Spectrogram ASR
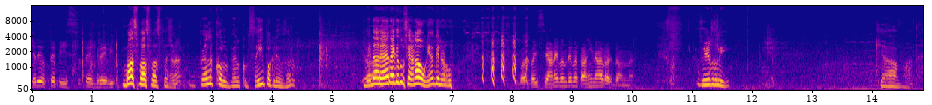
ਇਹਦੇ ਉੱਤੇ ਪੀਸ ਤੇ ਗ੍ਰੇਵੀ ਬਸ ਬਸ ਬਸ ਭਾਜੀ। ਬਿਲਕੁਲ ਬਿਲਕੁਲ। ਸਹੀ ਪਕੜਿਓ ਸਰ। ਮੈਨਾਂ ਰਹਿ ਰਿਹਾ ਕਿ ਤੂੰ ਸਿਆਣਾ ਹੋ ਗਿਆ ਗਿਣਨ ਨੂੰ ਬਸ ਬਾਈ ਸਿਆਣੇ ਬੰਦੇ ਮੈਂ ਤਾਂ ਹੀ ਨਾਲ ਰੱਖਦਾ ਹੁੰਦਾ। ਸੀਰੀਅਸਲੀ ਕੀ ਬਾਤ ਹੈ।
